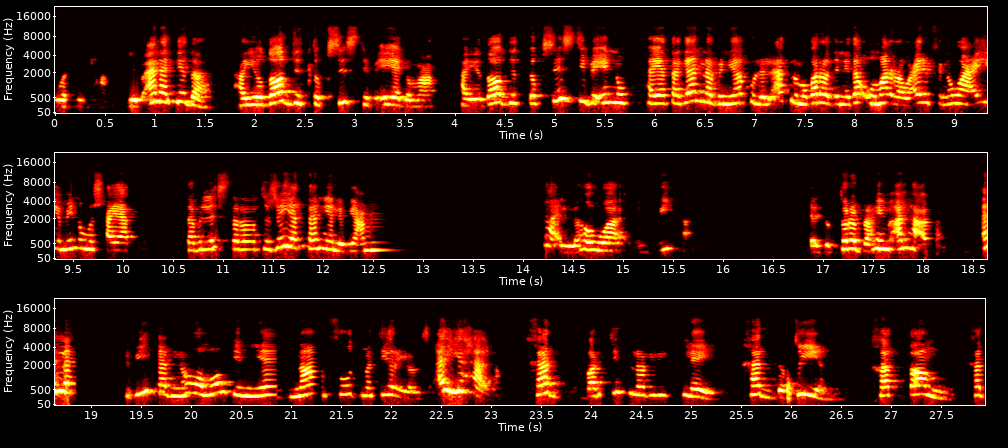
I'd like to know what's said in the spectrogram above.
والريحة. يبقى أنا كده هيضاد ال toxicity بإيه يا جماعة؟ هيضاد ال toxicity بانه هيتجنب انه يأكل الأكل مجرد إن دقه مرة وعرف إن هو عي منه مش هياكله. طب الاستراتيجية الثانية اللي بيعملها اللي هو ال pica. الدكتور إبراهيم قالها قال لك ال pica إن هو ممكن non food materials أي حاجة خد particularly clay خد طين خد طمي خد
